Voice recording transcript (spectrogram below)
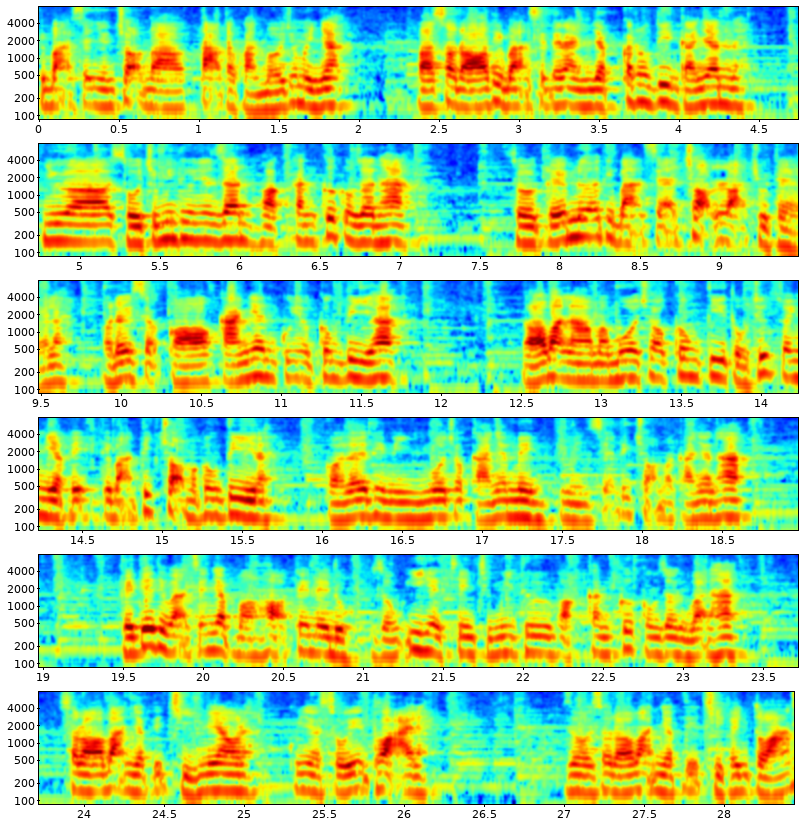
thì bạn sẽ nhấn chọn vào tạo tài khoản mới cho mình nha. Và sau đó thì bạn sẽ tiến hành nhập các thông tin cá nhân này như ờ, số chứng minh thư nhân dân hoặc căn cước công dân ha. Rồi kế nữa thì bạn sẽ chọn loại chủ thể này ở đây sẽ có cá nhân cũng như công ty ha. Đó bạn nào mà mua cho công ty tổ chức doanh nghiệp ấy, thì bạn tích chọn vào công ty này. Còn đây thì mình mua cho cá nhân mình thì mình sẽ tích chọn vào cá nhân ha. Kế tiếp thì bạn sẽ nhập vào họ tên đầy đủ giống y hệt trên chứng minh thư hoặc căn cước công dân của bạn ha. Sau đó bạn nhập địa chỉ mail này cũng như là số điện thoại này rồi sau đó bạn nhập địa chỉ thanh toán,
